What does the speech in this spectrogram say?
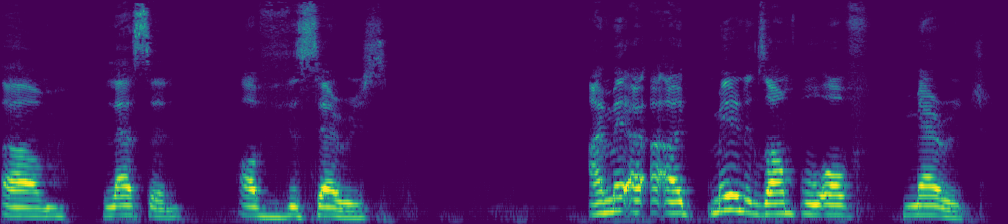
um, lesson of this series, I made I, I made an example of marriage.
